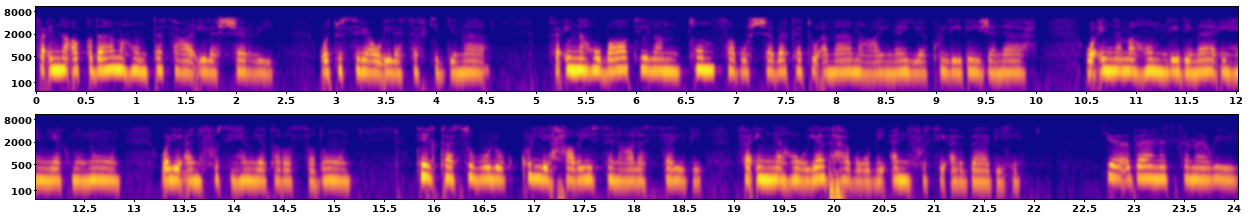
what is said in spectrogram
فإن أقدامهم تسعى إلى الشر وتسرع إلى سفك الدماء فإنه باطلا تنصب الشبكة أمام عيني كل ذي جناح وإنما هم لدمائهم يكمنون ولأنفسهم يترصدون. تلك سبل كل حريص على السلب فإنه يذهب بأنفس أربابه. يا أبانا السماوي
